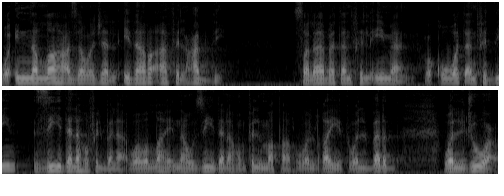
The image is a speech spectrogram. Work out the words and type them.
وإن الله عز وجل إذا رأى في العبد صلابة في الإيمان وقوة في الدين زيد له في البلاء. ووالله إنه زيد لهم في المطر والغيث والبرد والجوع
